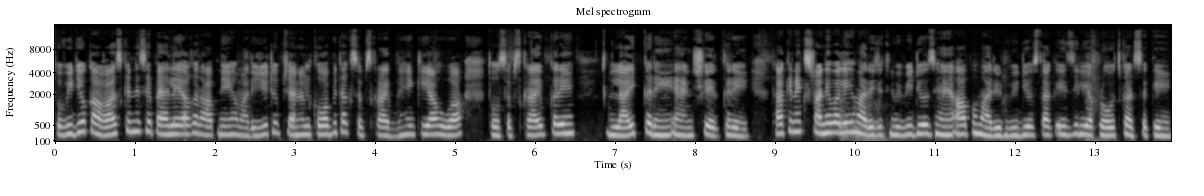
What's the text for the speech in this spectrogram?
तो वीडियो का आगाज़ करने से पहले अगर आपने हमारे यूट्यूब चैनल को अभी तक सब्सक्राइब नहीं किया हुआ तो सब्सक्राइब करें, लाइक करें एंड शेयर करें, ताकि नेक्स्ट आने वाली हमारी जितनी भी वीडियोस हैं, आप हमारी उन वीडियोस तक इजीली अप्रोच कर सकें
